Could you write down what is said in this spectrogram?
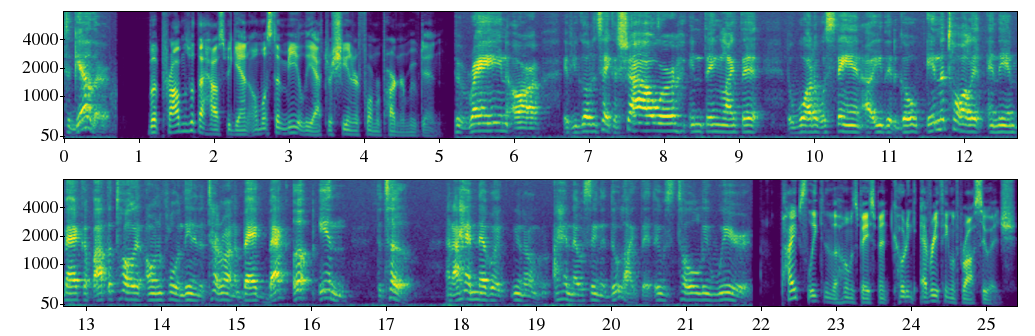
together. But problems with the house began almost immediately after she and her former partner moved in. If it rained or if you go to take a shower, anything like that, the water would stand uh, either to go in the toilet and then back up out the toilet on the floor and then to turn around and back back up in the tub and I had never, you know, I had never seen it do like that. It was totally weird. Pipes leaked into the home's basement, coating everything with raw sewage.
